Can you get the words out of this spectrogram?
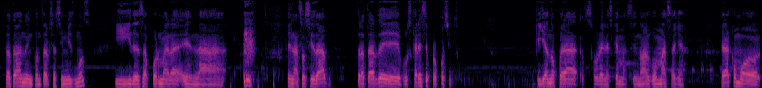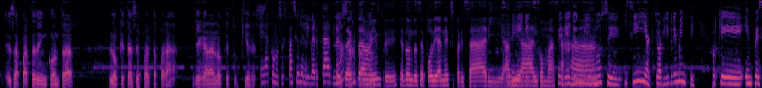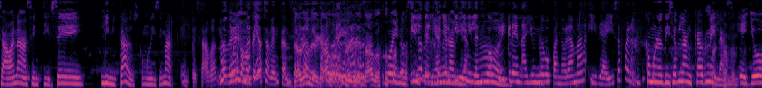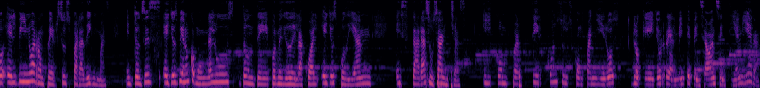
Trataban de encontrarse a sí mismos y de esa forma era en la en la sociedad tratar de buscar ese propósito. Que ya no fuera sobre el esquema, sino algo más allá. Era como esa parte de encontrar lo que te hace falta para llegar a lo que tú quieres. Era como su espacio de libertad, ¿no? Exactamente, donde se podían expresar y Ser había ellos. algo más. ser ellos mismos eh, y sí, y actuar libremente, porque empezaban a sentirse limitados, como dice Mark. Empezaban, más bien Pues, como más que ya se habían Ya cansado. habían de llegado, limitados. Bueno, sí, Vino del señor Keating y les dijo, muy- ¿qué creen? Hay un nuevo panorama y de ahí se fueron. como nos dice Blanca Ornelas, Exactamente. ello, él vino a romper sus paradigmas. Entonces ellos vieron como una luz donde por medio de la cual ellos podían estar a sus anchas y compartir con sus compañeros lo que ellos realmente pensaban, sentían y eran.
